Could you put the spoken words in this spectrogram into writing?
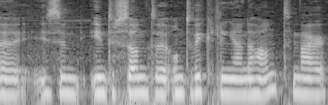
uh, is een interessante ontwikkeling aan de hand. Maar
